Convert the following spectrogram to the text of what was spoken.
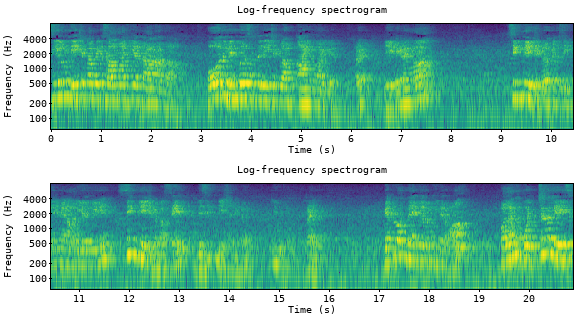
සියලුම nature club එකේ සමාජිකයන්ට ආරාධනා. All the members of the nature club are invited. Right? Date එක දැම්මා. සිග්නේචර් එක. මෙතන සිග්නේචර් මේ නම ලියලා තියෙන්නේ සිග්නේචර් එක පස්සේ ඩෙසිග්නේෂන් එක ලියු රයිට් ගැටලුවක් නැහැ කියලා මට හිතෙනවා බලන්න කොච්චර ලේසිද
